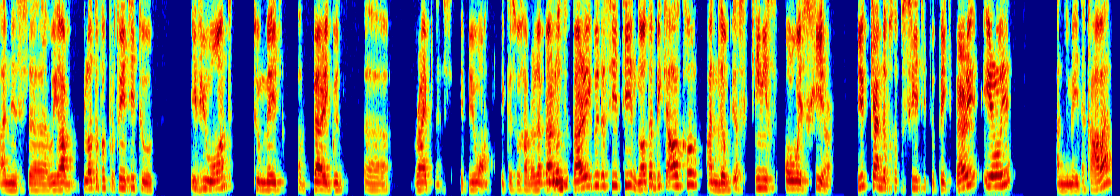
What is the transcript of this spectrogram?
and is uh, we have a lot of opportunity to, if you want, to make a very good uh, ripeness if you want, because we have a very, very good acidity, not a big alcohol, and the skin is always here. You can have the possibility to pick very early and make a cava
